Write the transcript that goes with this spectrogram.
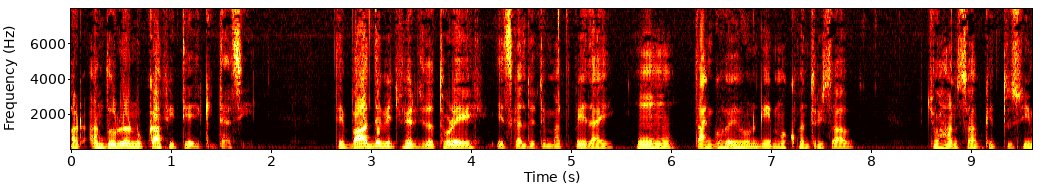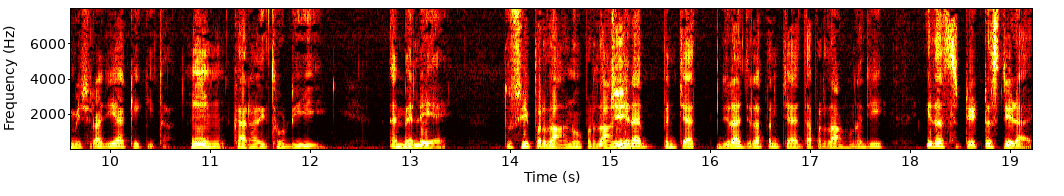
ਔਰ ਅੰਦੋਲਨ ਨੂੰ ਕਾਫੀ ਤੇਜ਼ ਕੀਤਾ ਸੀ। ਤੇ ਬਾਅਦ ਦੇ ਵਿੱਚ ਫਿਰ ਜਦੋਂ ਥੋੜੇ ਇਸ ਗੱਲ ਦੇ ਉੱਤੇ ਮਤਭੇਦ ਆਏ ਹੂੰ ਹੂੰ। ਤੰਗ ਹੋਏ ਹੋਣਗੇ ਮੁੱਖ ਮੰਤਰੀ ਸਾਹਿਬ ਚੌਹਾਨ ਸਾਹਿਬ ਕਿ ਤੁਸੀਂ ਮਿਸ਼ਰਾ ਜੀ ਆ ਕੀ ਕੀਤਾ? ਹੂੰ ਹੂੰ। ਘਰ ਵਾਲੀ ਤੁਹਾਡੀ ਐਮਐਲਏ ਹੈ। ਤੁਸੀਂ ਪ੍ਰਧਾਨ ਹੋ ਪ੍ਰਧਾਨ। ਜਿਹੜਾ ਪੰਚਾਇਤ ਜਿਹੜਾ ਜ਼ਿਲ੍ਹਾ ਪੰਚਾਇਤ ਦਾ ਪ੍ਰਧਾਨ ਹੋਣਾ ਜੀ ਇਹਦਾ ਸਟੇਟਸ ਜਿਹੜਾ ਹੈ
